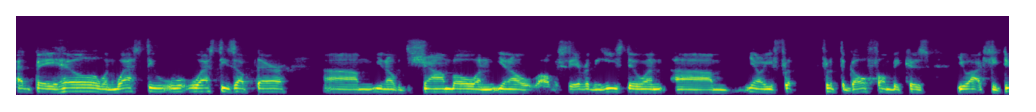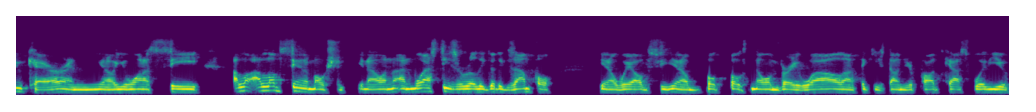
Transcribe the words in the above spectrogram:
at Bay Hill when Westy Westy's up there. Um, you know, DeChambeau and you know, obviously everything he's doing. Um, you know, you flip flip the golf on because you actually do care and you know you want to see. I, lo- I love seeing emotion. You know, and, and Westy's a really good example. You know, we obviously you know both both know him very well, and I think he's done your podcast with you.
